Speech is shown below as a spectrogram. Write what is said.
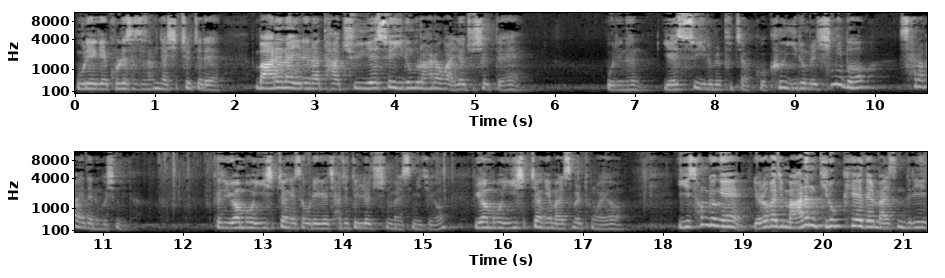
우리에게 골로새서 3장 17절에 말에나 일에나 다 주 예수의 이름으로 하라고 알려주실 때 우리는 예수 이름을 붙잡고 그 이름을 힘입어 살아가야 되는 것입니다. 그래서 요한복음 20장에서 우리에게 자주 들려주신 말씀이죠. 요한복음 20장의 말씀을 통하여 이 성경에 여러 가지 많은 기록해야 될 말씀들이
